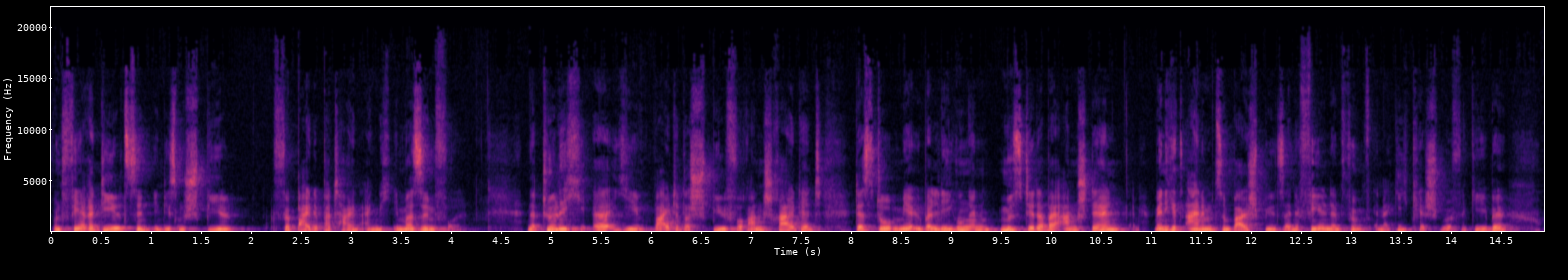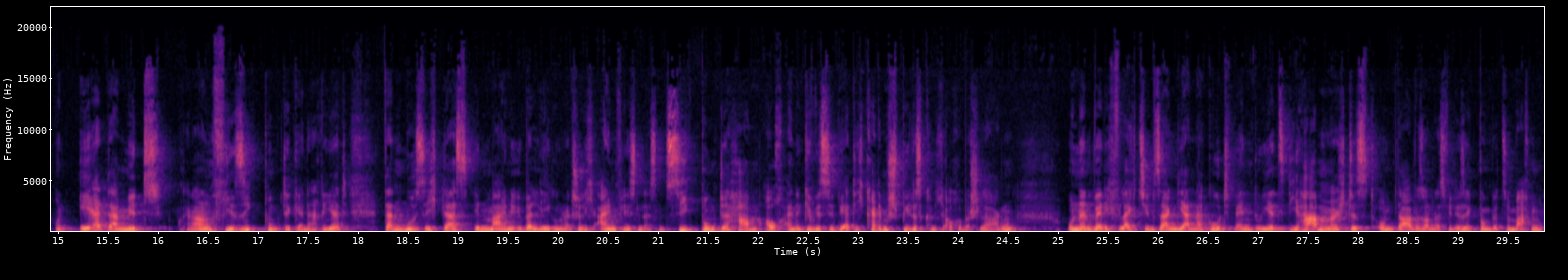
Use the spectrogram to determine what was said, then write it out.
Und faire Deals sind in diesem Spiel für beide Parteien eigentlich immer sinnvoll. Natürlich, äh, je weiter das Spiel voranschreitet, desto mehr Überlegungen müsst ihr dabei anstellen. Wenn ich jetzt einem zum Beispiel seine fehlenden fünf Energie-Cache-Würfel gebe und er damit, keine Ahnung, vier Siegpunkte generiert, dann muss ich das in meine Überlegungen natürlich einfließen lassen. Siegpunkte haben auch eine gewisse Wertigkeit im Spiel, das kann ich auch überschlagen. Und dann werde ich vielleicht zu ihm sagen, ja, na gut, wenn du jetzt die haben möchtest, um da besonders viele Siegpunkte zu machen,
